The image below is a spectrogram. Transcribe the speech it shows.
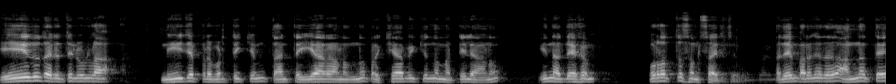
ഏതു തരത്തിലുള്ള നീച പ്രവൃത്തിക്കും താൻ തയ്യാറാണെന്ന് പ്രഖ്യാപിക്കുന്ന മട്ടിലാണ് ഇന്ന് അദ്ദേഹം പുറത്ത് സംസാരിച്ചത്. അദ്ദേഹം പറഞ്ഞത് അന്നത്തെ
